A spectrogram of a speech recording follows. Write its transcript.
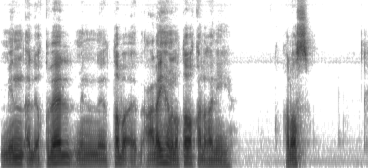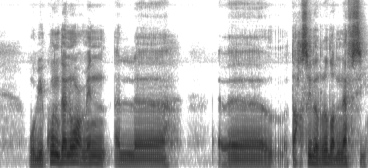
من الإقبال من الطبقة عليها من الطبقة الغنية. خلاص؟ وبيكون ده نوع من آه، تحصيل الرضا النفسي.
